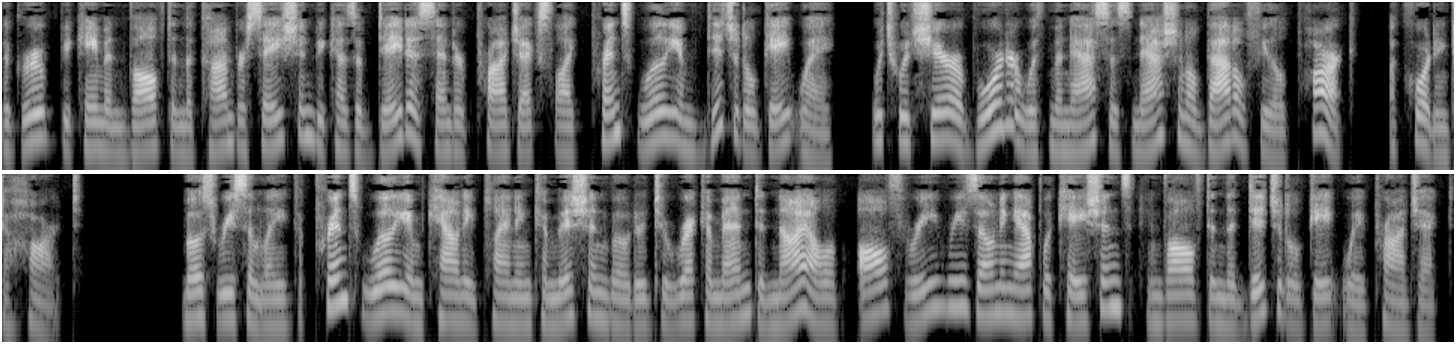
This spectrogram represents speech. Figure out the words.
The group became involved in the conversation because of data center projects like Prince William Digital Gateway, which would share a border with Manassas National Battlefield Park, according to Hart. Most recently, the Prince William County Planning Commission voted to recommend denial of all three rezoning applications involved in the Digital Gateway project.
